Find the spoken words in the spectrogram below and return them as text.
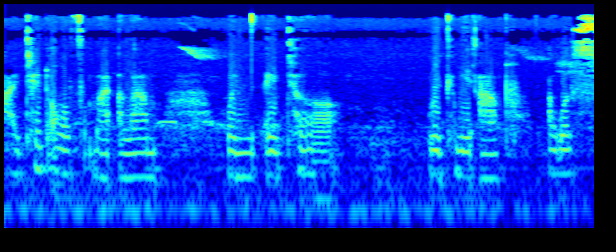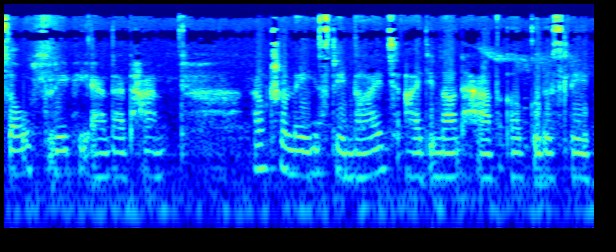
I turned off my alarm when it uh, wake me up. I was so sleepy at that time. Actually, yesterday night I did not have a good sleep.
